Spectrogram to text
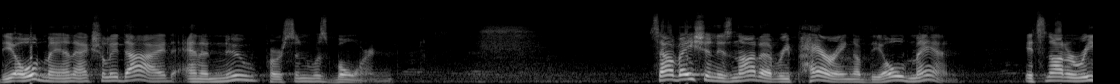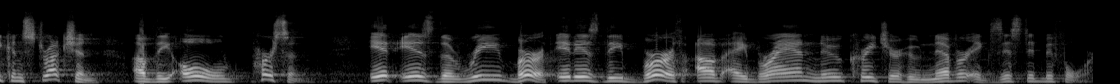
The old man actually died, and a new person was born. Salvation is not a repairing of the old man, it's not a reconstruction of the old person. It is the rebirth. It is the birth of a brand new creature who never existed before.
